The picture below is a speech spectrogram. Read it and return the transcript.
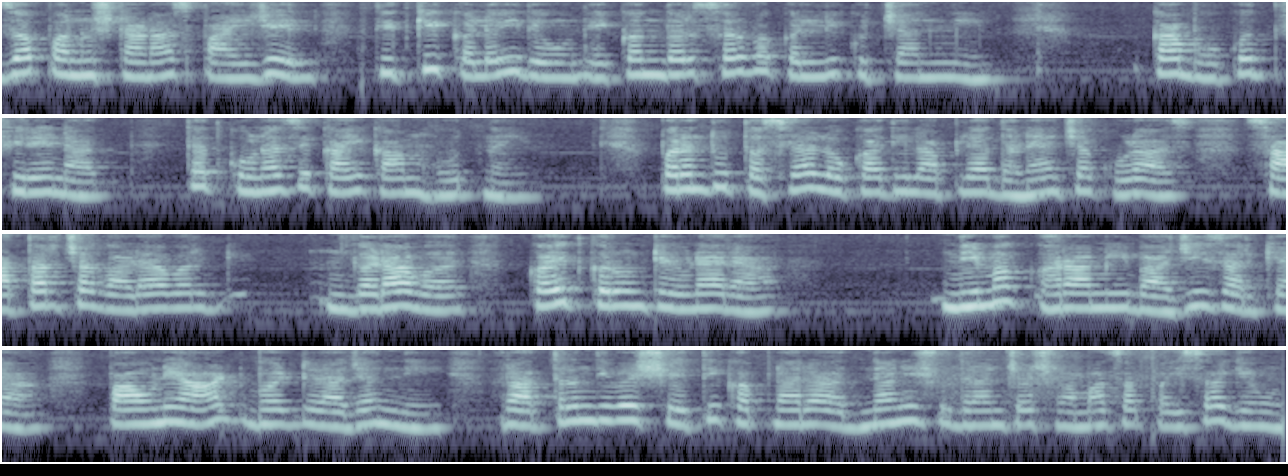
जप अनुष्ठानास पाहिजेल तितकी कलई देऊन एकंदर सर्व कल्लीकुच्चांनी का भोकत फिरेनात त्यात कोणाचे काही काम होत नाही. परंतु तसल्या लोकातील आपल्या धण्याच्या कुळास सातारच्या गाड्यावर गडावर कैद करून ठेवणाऱ्या निमक हरामी बाजीसारख्या पावणे आठ भट राजांनी रात्रंदिवस शेती खपणाऱ्या अज्ञानी शूद्रांच्या श्रमाचा पैसा घेऊन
